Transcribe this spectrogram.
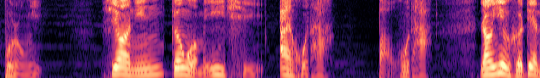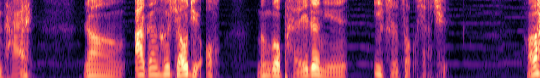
不容易。希望您跟我们一起爱护它，保护他，让硬核电台，让阿甘和小九能够陪着您一直走下去。好了，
